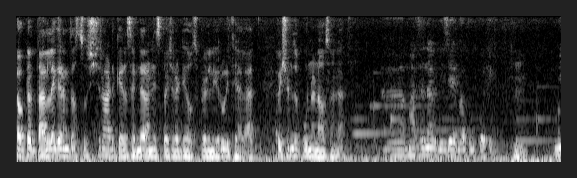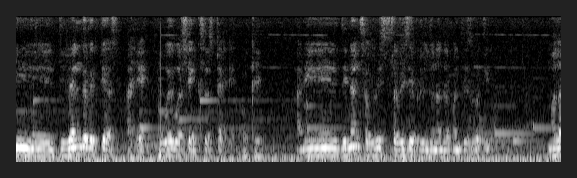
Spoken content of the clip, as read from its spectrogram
डॉक्टर तारलेकर यांचा सुश्रा हार्ट केअर सेंटर आणि स्पेशालिटी हॉस्पिटल नेहरू इथे आलात. पेशंटचं पूर्ण नाव सांगा. माझं नाव विजय बाबू कोळी. मी दिव्यांग व्यक्ती आहे. वय वर्ष एकसष्ट आहे. ओके. आणि दिनांक सव्वीस सव्वीस एप्रिल दोन हजार पंचवीस रोजी मला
